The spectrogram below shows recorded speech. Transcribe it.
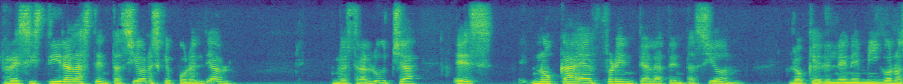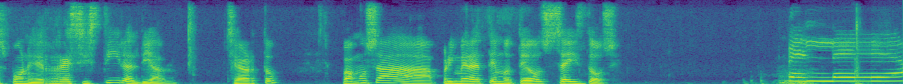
resistir a las tentaciones que pone el diablo. Nuestra lucha es no caer frente a la tentación. Lo que el enemigo nos pone es resistir al diablo, ¿cierto? Vamos a 1 Timoteo 6:12. Pelea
